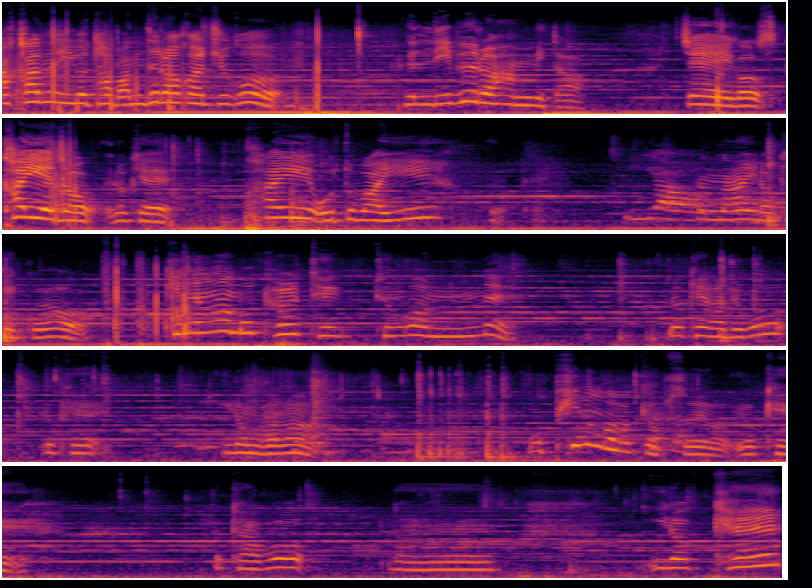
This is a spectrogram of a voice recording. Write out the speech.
아까는 이거 다 만들어가지고 그 리뷰를 합니다. 이제 이거 스카이 해적 이렇게 스카이 오토바이 하나 이렇게 있고요. 기능은 뭐 별 된 거 없는데 이렇게 해가지고 이렇게 이런 거나 뭐 피는 거밖에 없어요. 이렇게 이렇게 하고 음, 이렇게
